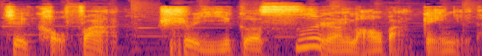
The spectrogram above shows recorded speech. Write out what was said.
这口饭是一个私人老板给你的，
